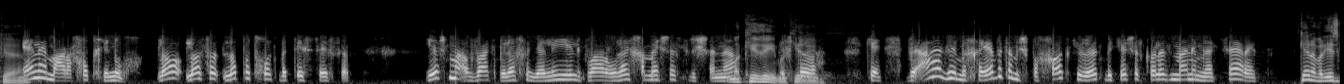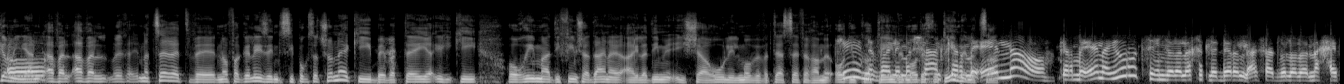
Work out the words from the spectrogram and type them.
כן. אין להן מערכות חינוך, לא, לא, לא פותחות בתי ספר. יש מאבק בנוף הגליל כבר אולי 15 שנה. מכירים, מכירים. כן, ואז זה מחייב את המשפחות כאילו להיות בקשר כל הזמן עם נצרת. כן, אבל יש גם או... עניין, אבל, אבל נצרת ונוף הגליל זה סיפור קצת שונה, כי בבתי, כי הורים מעדיפים שעדיין הילדים יישארו ללמוד בבתי הספר המאוד כן, יוקרתיים ומאוד איכותיים בנצרת. כן, אבל למשל, כרמיאל לא, כרמיאל היו רוצים לא ללכת לדיר אל-אסד ולא לנחף,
